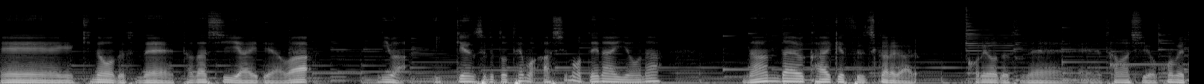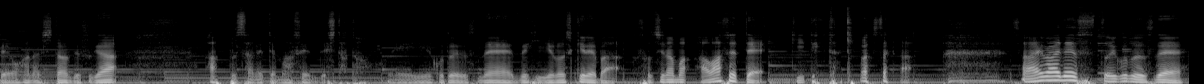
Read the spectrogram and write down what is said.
えー、昨日ですね、正しいアイデアは、には一見すると手も足も出ないような難題を解決する力がある。これをですね、魂を込めてお話したんですが、アップされてませんでしたと、え、いうことでですね、ぜひよろしければそちらも合わせて聞いていただきましたら 幸いです。ということでですね、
